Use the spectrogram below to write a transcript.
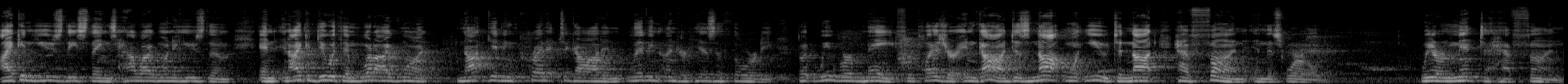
I can use these things how I want to use them, and, and I can do with them what I want, not giving credit to God and living under His authority. But we were made for pleasure, and God does not want you to not have fun in this world. We are meant to have fun.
